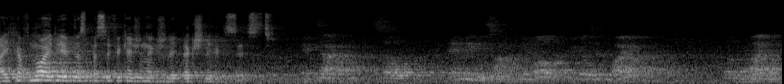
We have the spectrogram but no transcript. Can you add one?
I have no idea if the specification actually actually exists. Exactly. So can we do something about it? Because it's Python. It's Python.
